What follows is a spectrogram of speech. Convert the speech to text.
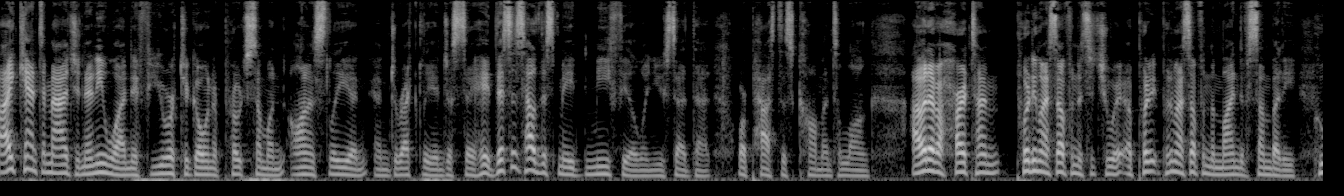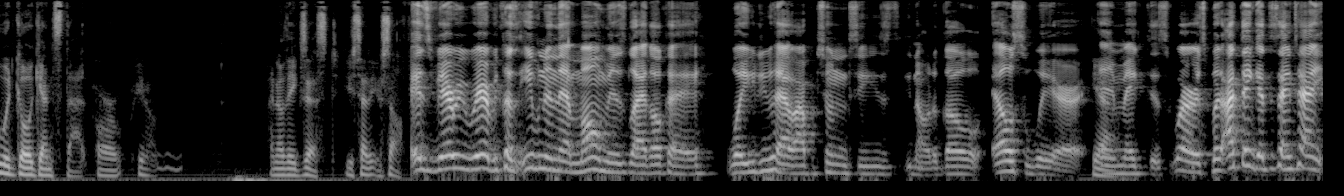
I can't imagine anyone, if you were to go and approach someone honestly and, and directly and just say, hey, this is how this made me feel when you said that or passed this comment along. I would have a hard time putting myself in a situation, uh, putting, putting myself in the mind of somebody who would go against that or, you know, I know they exist. You said it yourself. It's very rare because even in that moment, it's like, okay, well, you do have opportunities, you know, to go elsewhere yeah. and make this worse. But I think at the same time,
